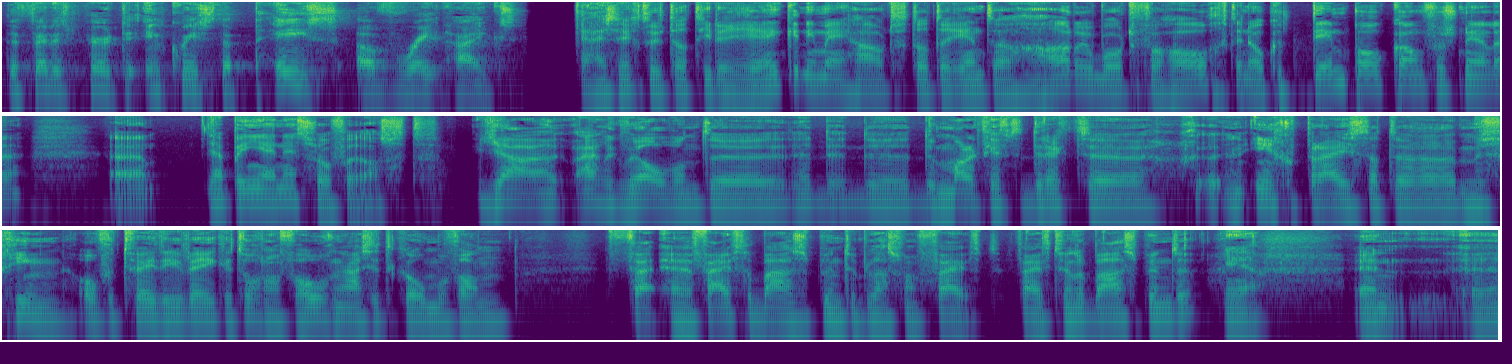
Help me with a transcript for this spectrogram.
the Fed is prepared to increase the pace of rate hikes. Ja, Hij zegt dus dat hij er rekening mee houdt dat de rente harder wordt verhoogd en ook het tempo kan versnellen. Eh, ja, ben jij net zo verrast? Ja, eigenlijk wel. Want eh, de, de, de markt heeft er direct eh, ge- ingeprijsd dat er misschien over twee, drie weken toch nog een verhoging aan zit te komen van vij- eh, 50 basispunten in plaats van vijf- 25 basispunten. Ja. En eh,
